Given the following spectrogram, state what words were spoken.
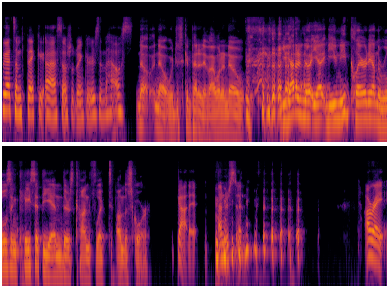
we got some thick uh, social drinkers in the house. No, no, we're just competitive. I want to know. you got to know. Yeah, you need clarity on the rules in case at the end there's conflict on the score. Got it. Understood. All right.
